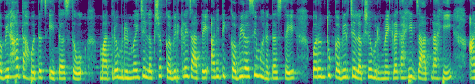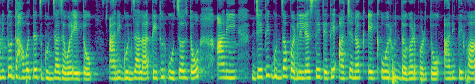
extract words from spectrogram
कबीर हा धावतच येत असतो. मात्र मृण्मयीचे लक्ष कबीरकडे जाते आणि ती कबीर असे म्हणत असते परंतु कबीरचे लक्ष मृण्मयीकडे काही जात नाही आणि तो धावतच गुंजाजवळ येतो. आणि गुंजाला तेथून उचलतो आणि जेथे गुंजा पडलेली असते तेथे अचानक एक वरून दगड पडतो आणि तेव्हा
